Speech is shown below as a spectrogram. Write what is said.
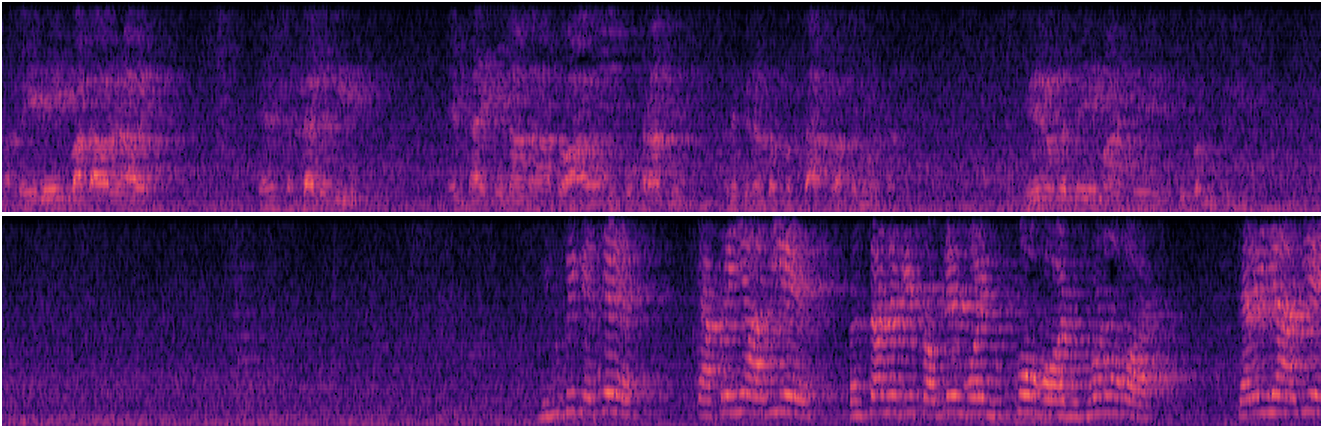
પાછું એને જ વાતાવરણ આવે. ત્યારે શ્રદ્ધા જતી રહે. એમ થાય કે ના ના તો આ દુઃખો ખરાબ છે. અને પેલા તો ફક્ત આશ્વાસનો હતા. એ વખતે એ માણસે શું કરવું જોઈએ? વિનુભાઈ કે છે કે આપણે અહીંયા આવીએ સંસારના કંઈ પ્રોબ્લેમ હોય, દુઃખો હોય, મૂંઝવણો હોય, ત્યારે અહીંયા આવીએ,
